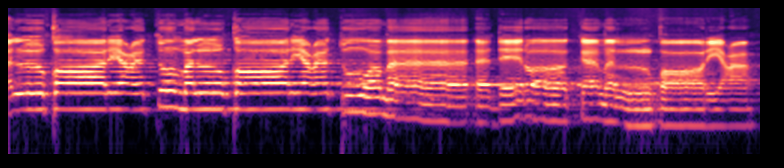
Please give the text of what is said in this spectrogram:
القارعة ما القارعة وما أدراك ما القارعة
